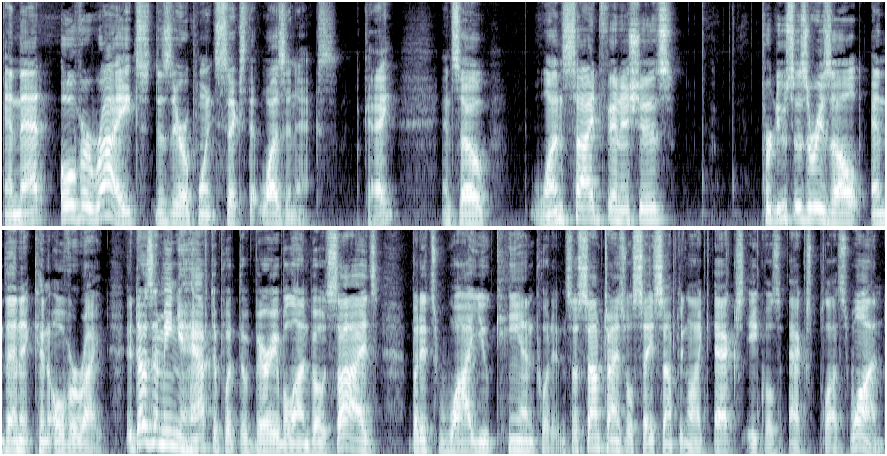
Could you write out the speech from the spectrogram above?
and that overwrites the 0.6 that was in x, okay? And so one side finishes, produces a result, and then it can overwrite. It doesn't mean you have to put the variable on both sides, but it's why you can put it. And so sometimes we'll say something like x equals x plus 1,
